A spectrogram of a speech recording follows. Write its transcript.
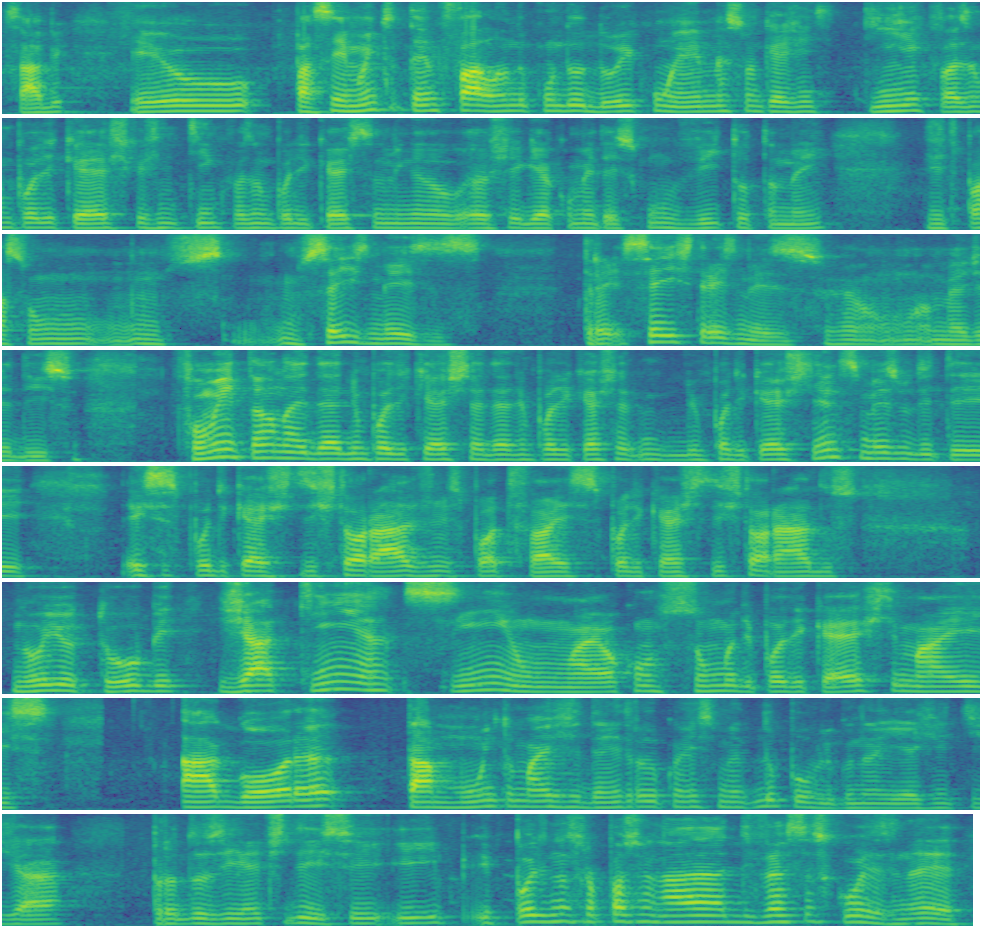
sabe? Eu passei muito tempo falando com o Dudu e com o Emerson que a gente tinha que fazer um podcast, que a gente tinha que fazer um podcast, se não me engano eu cheguei a comentar isso com o Vitor também. A gente passou uns, uns seis meses, três, seis, três meses, uma média disso, fomentando a ideia de um podcast, a ideia de um podcast, de um podcast antes mesmo de ter esses podcasts estourados no Spotify, esses podcasts estourados no YouTube. Já tinha sim um maior consumo de podcast, mas agora está muito mais dentro do conhecimento do público, né? E a gente já produzia antes disso e, e, e pôde nos proporcionar diversas coisas, né?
